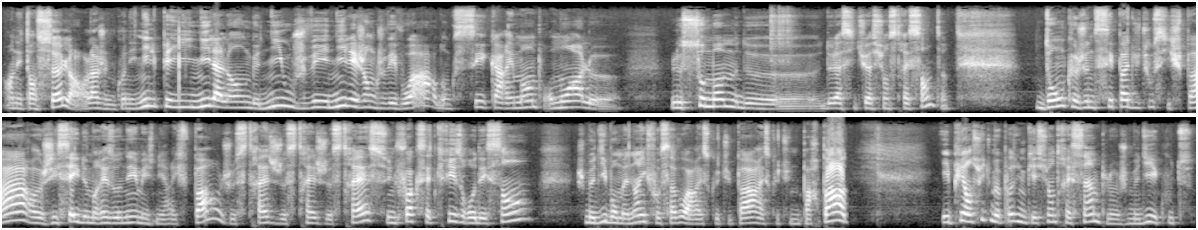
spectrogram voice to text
en étant seul. Alors là, je ne connais ni le pays, ni la langue, ni où je vais, ni les gens que je vais voir. Donc c'est carrément pour moi le, le summum de la situation stressante. Donc je ne sais pas du tout si je pars, j'essaye de me raisonner mais je n'y arrive pas, je stresse, je stresse, je stresse. Une fois que cette crise redescend, je me dis bon maintenant il faut savoir, est-ce que tu pars, est-ce que tu ne pars pas? Et puis ensuite je me pose une question très simple, je me dis écoute,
